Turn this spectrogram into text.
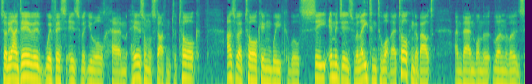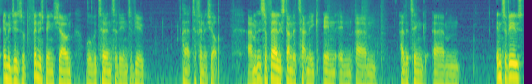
So the idea with this is that you will um, hear someone starting to talk. As they're talking, we will see images relating to what they're talking about, and then one of, the, one of those images have finished being shown will return to the interview uh, to finish up. Um, and it's a fairly standard technique in in um, editing um, interviews,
